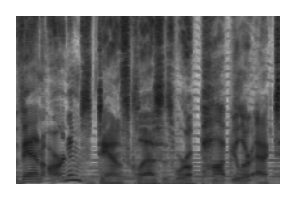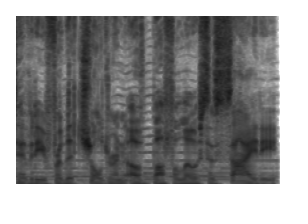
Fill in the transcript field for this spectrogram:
Van Arnhem's dance classes were a popular activity for the children of Buffalo society.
